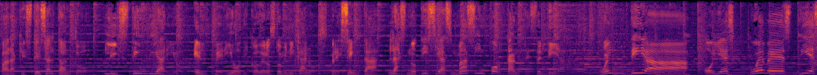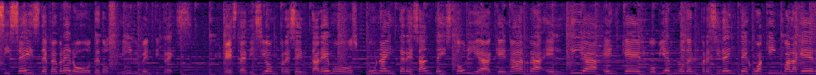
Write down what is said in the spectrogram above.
Para que estés al tanto, Listín Diario, el periódico de los dominicanos, presenta las noticias más importantes del día. Buen día. Hoy es jueves 16 de febrero de 2023. En esta edición presentaremos una interesante historia que narra el día en que el gobierno del presidente Joaquín Balaguer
